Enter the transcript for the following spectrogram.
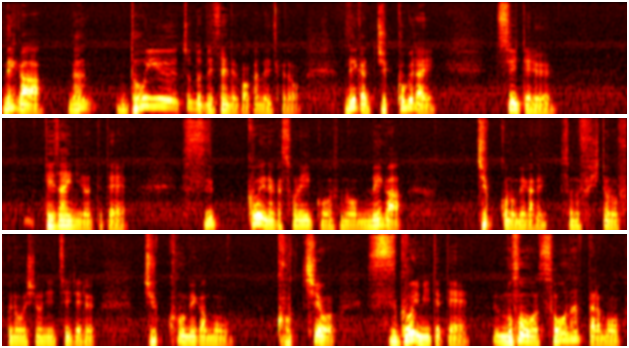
目がなんどういうちょっとデザインなのか分かんないんですけど目が10個ぐらいついてるデザインになっててすっごいなんかそれ以降その目が10個の目がねその人の服の後ろについてる10個の目がもうこっちをすごい見ててもうそうなったらもう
